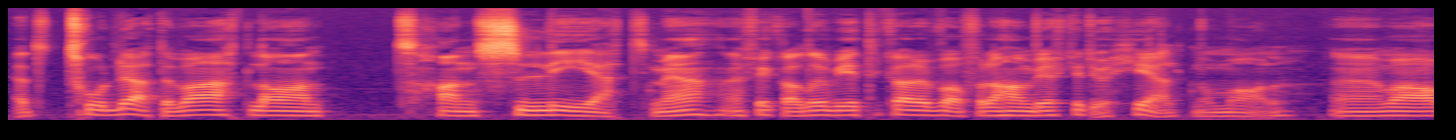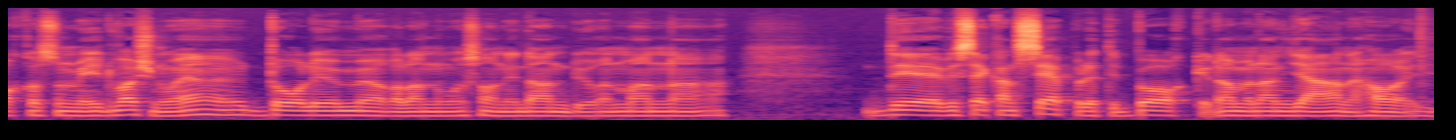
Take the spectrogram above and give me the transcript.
Jeg trodde at det var et eller annet han slet med. Jeg fikk aldri vite hva det var, for han virket jo helt normal. Eh, det var akkurat som, det var ikke noe dårlig humør eller noe sånt i den duren, men uh, det, hvis jeg kan se på det tilbake da, med den hjernen jeg har i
